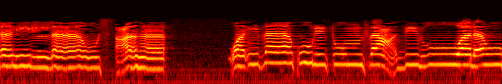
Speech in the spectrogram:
إلا وسعها. وإذا قلتم فاعدلوا ولو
